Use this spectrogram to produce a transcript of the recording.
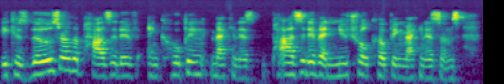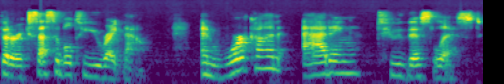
because those are the positive and coping mechanism positive and neutral coping mechanisms that are accessible to you right now and work on adding to this list.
